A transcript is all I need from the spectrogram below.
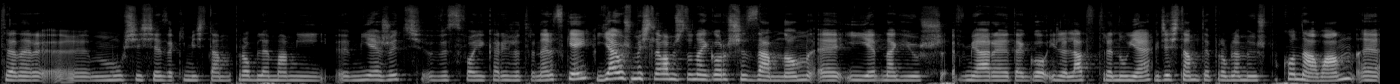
trener e, musi się z jakimiś tam problemami e, mierzyć w swojej karierze trenerskiej. Ja już myślałam, że to najgorsze za mną i jednak już w miarę tego, ile lat trenuję, gdzieś tam te problemy już pokonałam, e,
